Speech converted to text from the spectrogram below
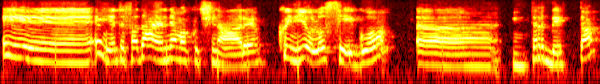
e, e niente, fa dai andiamo a cucinare. Quindi io lo seguo. Eh, interdetta,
